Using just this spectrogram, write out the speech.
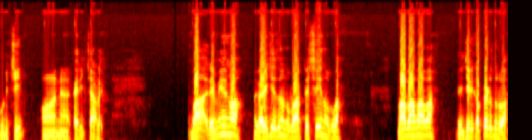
കുടിച്ചി പിന്നെ കരിച്ചാളെ. വാ രമ്യ ഇങ്ങ് വാ. കഴിച്ച് ഇത് വാ ടെസ്റ്റ് ചെയ്ത് നോക്ക് വാ. വാ വാ വാ ചേച്ചി കപ്പ എടുത്തിട്ട് വാ.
